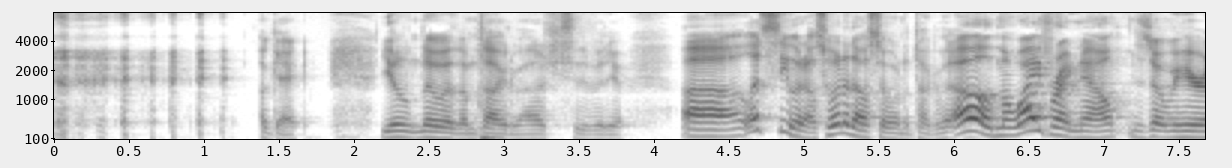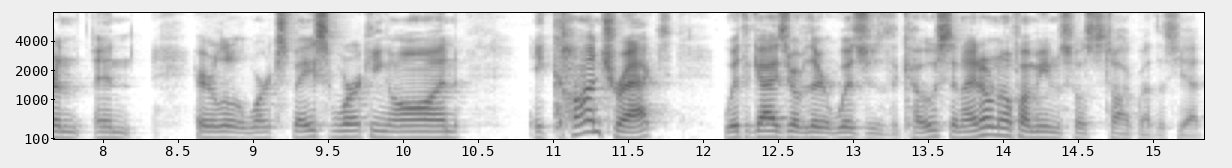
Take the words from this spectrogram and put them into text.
okay, you'll know what I'm talking about if you see the video. Uh, let's see what else. What else I want to talk about? Oh, my wife right now is over here in, in her little workspace working on a contract with the guys over there at Wizards of the Coast. And I don't know if I'm even supposed to talk about this yet.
